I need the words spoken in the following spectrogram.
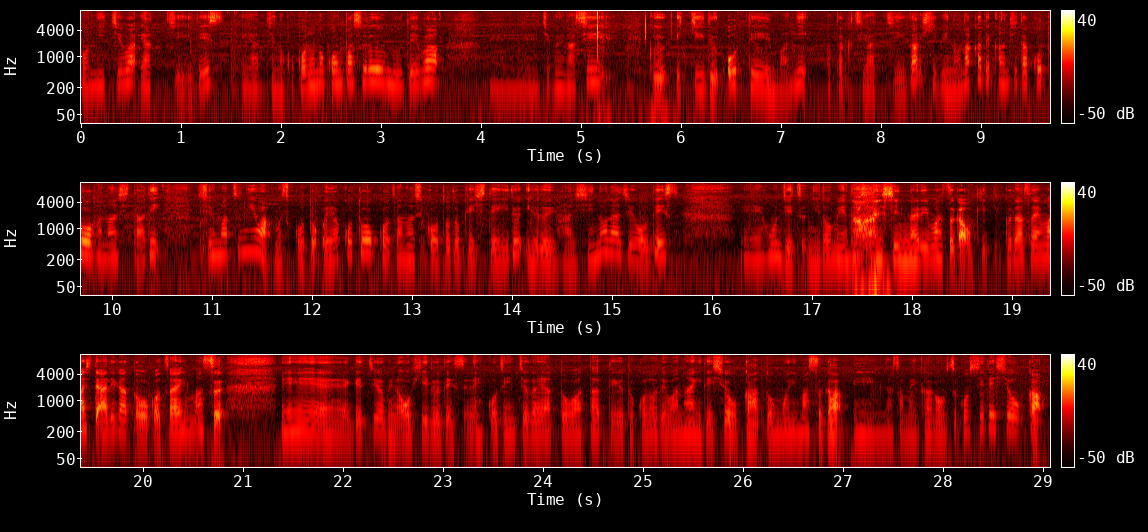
こんにちは、やっちーです。やっちの心のコンパスルームでは、えー、自分らしく生きるをテーマに、私やっちーが日々の中で感じたことを話したり、週末には息子と親子トークを楽しくお届けしているゆるい配信のラジオです。えー、本日2度目の配信になりますがお聞きくださいましてありがとうございます、えー、月曜日のお昼ですね。午前中がやっと終わったっていうところではないでしょうかと思いますが、えー、皆様いかがお過ごしでしょうか、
